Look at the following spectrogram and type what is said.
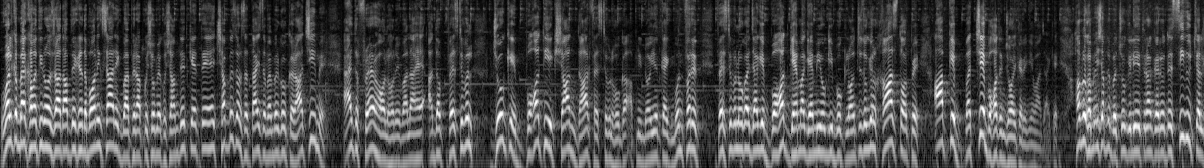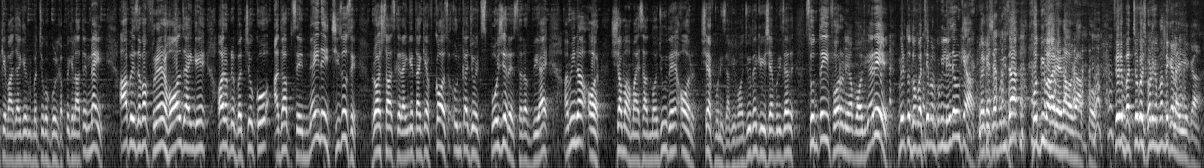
वेलकम बैक खवतिन हजरात आप देख रहे हैं द मॉर्निंग स्टार एक बार फिर आपको शो में खुश आमदेद कहते हैं 26 और 27 नवंबर को कराची में एट द फ्रेयर हॉल होने वाला है अदब फेस्टिवल जो कि बहुत ही एक शानदार फेस्टिवल होगा। अपनी नौीयत का एक मुनफरद फेस्टिवल होगा जाके बहुत गहमा गहमी होगी बुक लॉन्चेस होगी और ख़ास तौर पे आपके बच्चे बहुत इंजॉय करेंगे वहाँ जाके। हम लोग हमेशा अपने बच्चों के लिए इतना कर रहे होते हैं, सी व्यू चल के वहाँ जाके उन बच्चों को गोलगप्पे खिलाते हैं। नहीं, आप इस दफ़ा फ्रेयर हॉल जाएँगे और अपने बच्चों को अदब से नई नई चीज़ों से रोशनास कराएँगे ताकि ऑफकोर्स उनका जो एक्सपोजर है इस तरफ़ भी आए। अमीना और शमा हमारे साथ मौजूद हैं और शेफ मुनीसा भी मौजूद है क्योंकि शेफ मुनीसा सुनते ही फ़ौरन यहाँ पहुँच गए। अरे मेरे तो दो बच्चे मैं उनको भी ले जाऊँ क्या? मैं कहा शेफ मुनीसा खुद भी वहाँ रहना होगा आपको। फिर बच्चों को छोड़ के मत निकल आइएगा।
